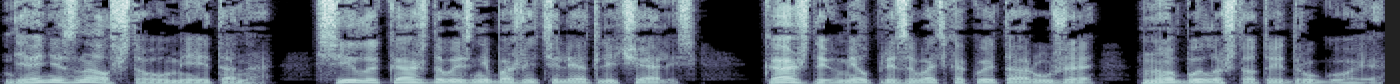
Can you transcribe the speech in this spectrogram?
Я не знал, что умеет она. Силы каждого из небожителей отличались. Каждый умел призывать какое-то оружие, но было что-то и другое.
